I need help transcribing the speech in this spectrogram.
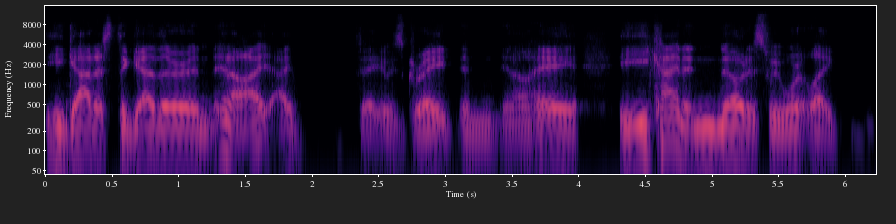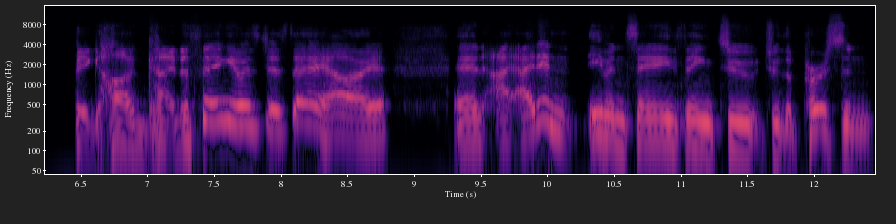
he got us together, and you know, I, I it was great, and you know, hey, he, he kind of noticed we weren't like big hug kind of thing. It was just, hey, how are you? And I, I didn't even say anything to to the person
